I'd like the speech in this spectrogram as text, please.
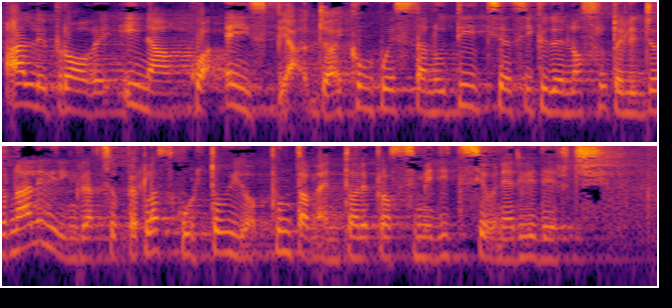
alle prove in acqua e in spiaggia. E con questa notizia si chiude il nostro telegiornale. Vi ringrazio per l'ascolto, vi do appuntamento alle prossime edizioni. Arrivederci.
